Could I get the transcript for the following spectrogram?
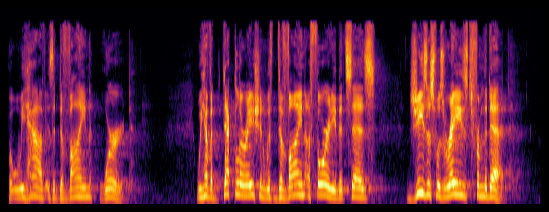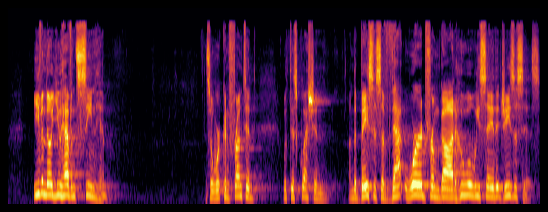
But what we have is a divine word. We have a declaration with divine authority that says, Jesus was raised from the dead, even though you haven't seen him. And so we're confronted with this question on the basis of that word from God, who will we say that Jesus is?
